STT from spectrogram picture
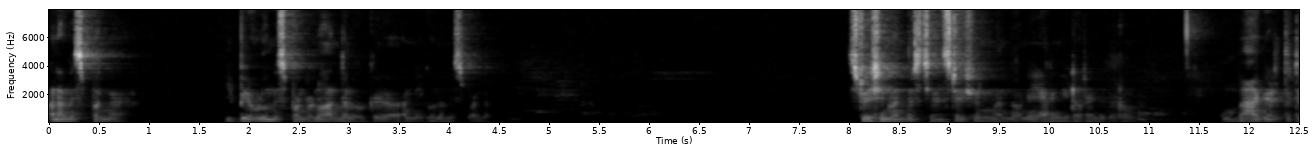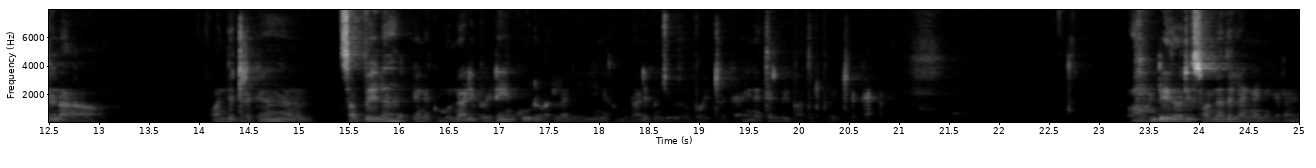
ஆனால் மிஸ் பண்ணேன். இப்போ எவ்வளோ மிஸ் பண்ணுறனோ அந்தளவுக்கு அன்றைக்கி ஒன்று மிஸ் பண்ணேன். ஸ்டேஷன் வந்துருச்சு. ஸ்டேஷன் வந்தோடனே இறங்கிட்டோம் ரெண்டு பேரும். உன் பேக் எடுத்துகிட்டு நான் வந்துட்டுருக்கேன். சபையில் எனக்கு முன்னாடி போயிட்டு என் கூட வரல நீ. எனக்கு முன்னாடி கொஞ்சம் தூரம் போயிட்டுருக்கேன். என்னை திரும்பி பார்த்துட்டு போயிட்டுருக்கேன். உன்கிட்ட இது வரையும் சொன்னதில்லைன்னு நினைக்கிறேன்.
